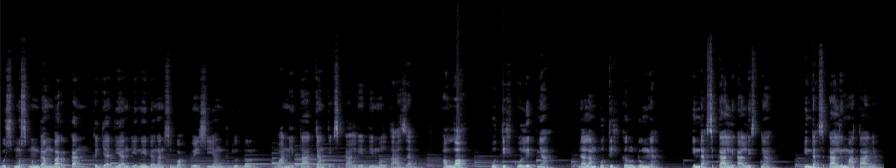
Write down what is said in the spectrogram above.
Gusmus menggambarkan kejadian ini dengan sebuah puisi yang berjudul Wanita Cantik Sekali di Multazam. Allah putih kulitnya, dalam putih kerudungnya, indah sekali alisnya, indah sekali matanya,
